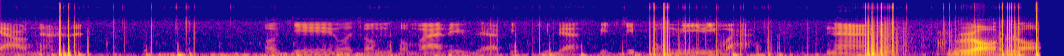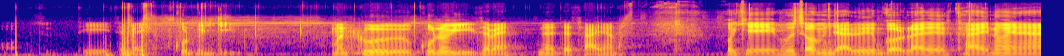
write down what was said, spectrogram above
ยาวนานโอเคผู้ชมผมว่าที่เรือปิดคลิปแล้วปิดคลิปตรงนี้ดีกว่าน่ารอรอ ที่ใช่ไหมคุณผู้หญิง มันคือคุณผู้หญิงใช่ไหมน่าจะใช่นะโอเค ผู้ชมอย่าลืมกดไลค์ใครด้วยนะ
